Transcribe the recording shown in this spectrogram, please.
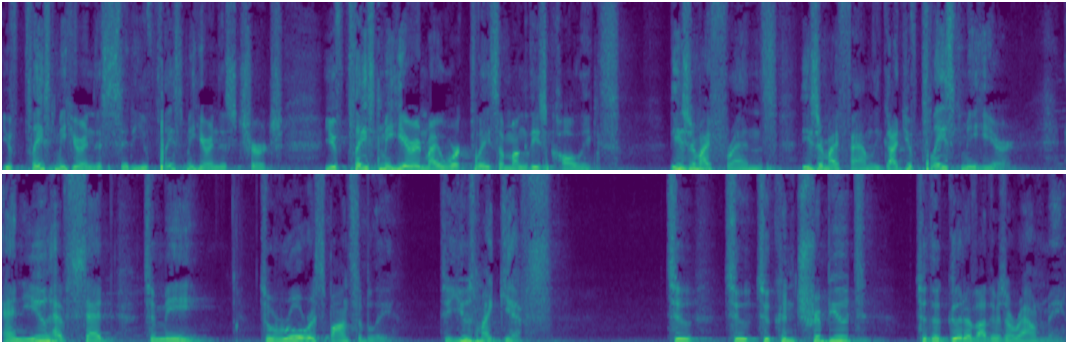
You've placed me here in this city. You've placed me here in this church. You've placed me here in my workplace among these colleagues. These are my friends. These are my family. God, you've placed me here. And you have said to me to rule responsibly, to use my gifts, to, to, to contribute to the good of others around me.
